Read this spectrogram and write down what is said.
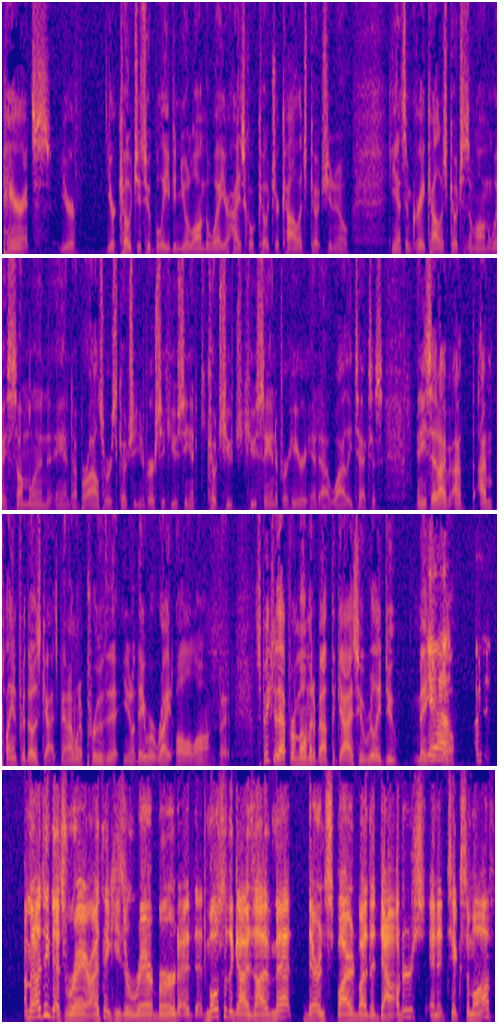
parents, your your coaches who believed in you along the way, your high school coach, your college coach. You know, he had some great college coaches along the way. Sumlin and uh, Briles were his coach at University of Houston. He had Coach Hugh, Hugh Sandifer here at uh, Wylie, Texas. And he said, I, I, "I'm playing for those guys, man. I want to prove that you know they were right all along." But speak to that for a moment about the guys who really do make it Yeah. well. I mean, I mean, I think that's rare. I think he's a rare bird. Most of the guys I've met, they're inspired by the doubters, and it ticks them off.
